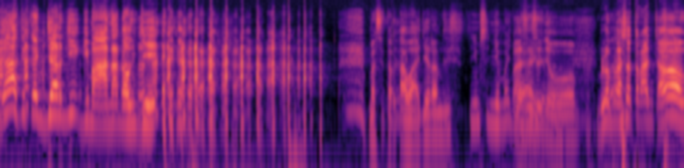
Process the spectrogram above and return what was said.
ya kekejar Ji, gimana dong Ji? Masih tertawa aja Ramzi, senyum-senyum aja. Masih gitu. senyum. Belum merasa terancam.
